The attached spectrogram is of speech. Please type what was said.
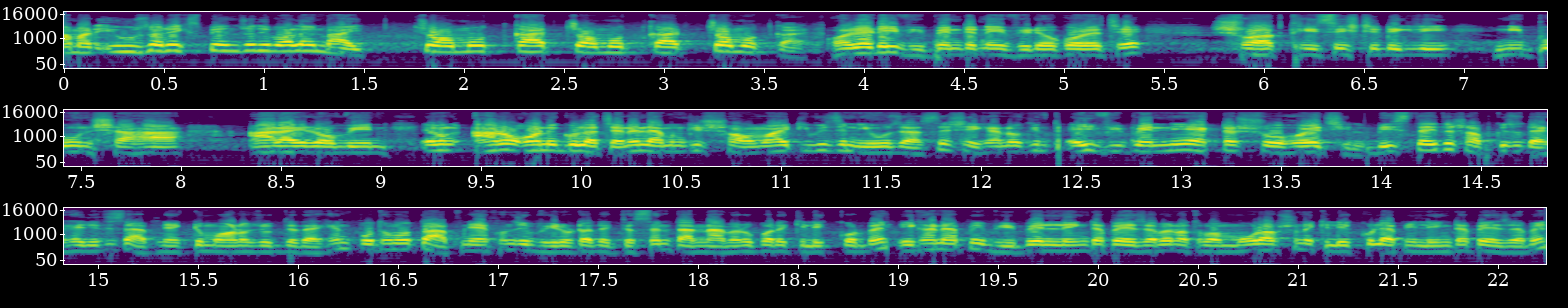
আমার ইউজার এক্সপিরিয়েন্স যদি বলেন, ভাই, চমৎকার চমৎকার চমৎকার। অলরেডি ভিপিএনটা নিয়ে ভিডিও করেছে। Swag three sixty degree Nipun Saha আড়াই রবিন এবং আরও অনেকগুলো চ্যানেল এমনকি সময় টিভি যে নিউজ আছে, সেখানেও কিন্তু এই ভিপিএন নিয়ে একটা শো হয়েছিল। বিস্তারিত সবকিছু দেখা যেতেছে আপনি একটু মনোযোগ দিয়ে দেখেন। প্রথমত আপনি এখন যে ভিডিওটা দেখতেছেন, তার নামের উপরে ক্লিক করবেন। এখানে আপনি ভিপিএন লিঙ্কটা পেয়ে যাবেন, অথবা মোর অপশনে ক্লিক করলে আপনি লিঙ্কটা পেয়ে যাবেন।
